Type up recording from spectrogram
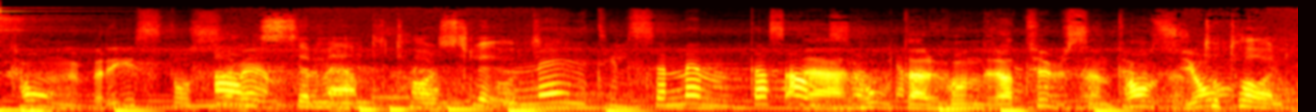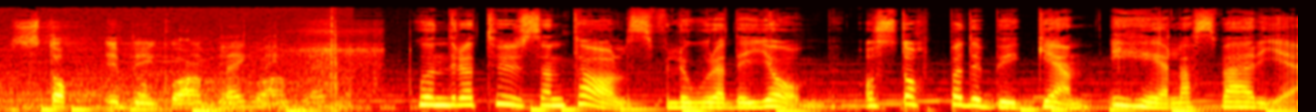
Betongbrist och All cement. cement tar slut. Nej till Cementas Det ansökan. hotar hundratusentals jobb. Total stopp i bygg och anläggning. Hundratusentals förlorade jobb och stoppade byggen i hela Sverige.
